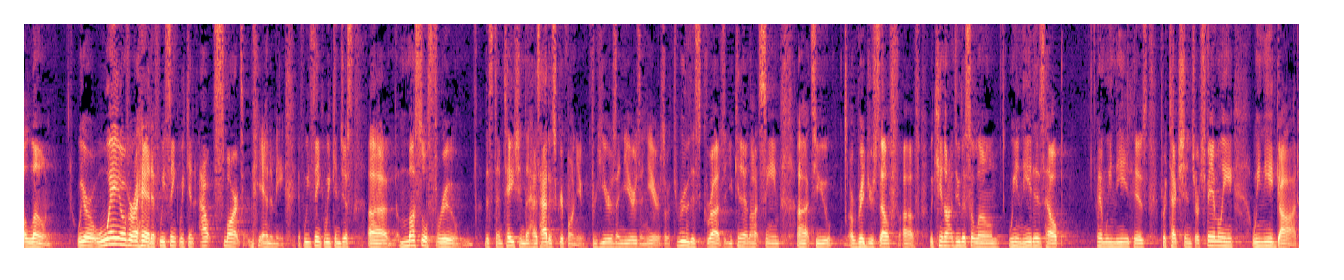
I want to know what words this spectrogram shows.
alone. We are way over ahead if we think we can outsmart the enemy, if we think we can just uh, muscle through this temptation that has had its grip on you for years and years and years, or through this grudge that you cannot seem uh, to rid yourself of. We cannot do this alone. We need His help, and we need His protection. Church family, we need God.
